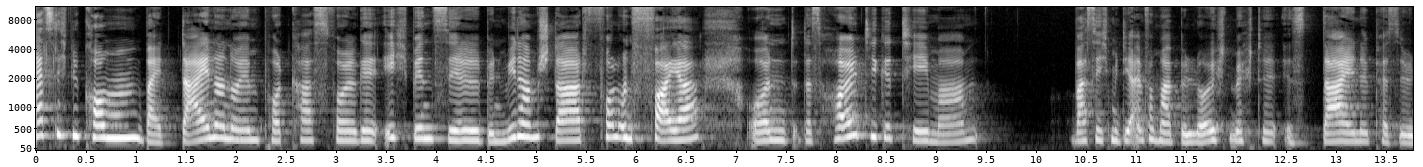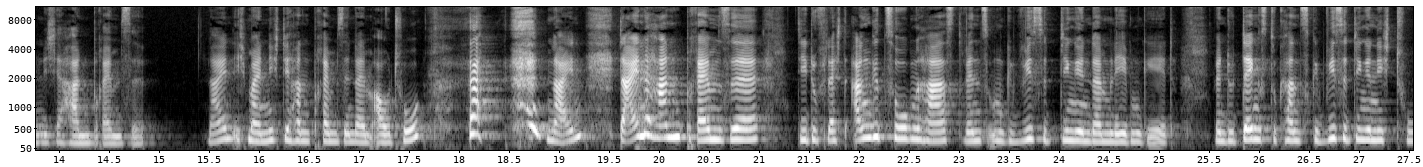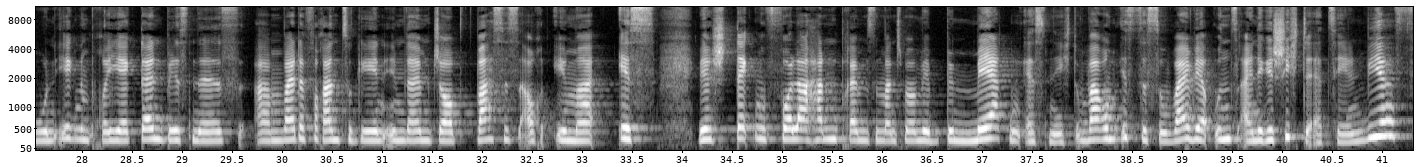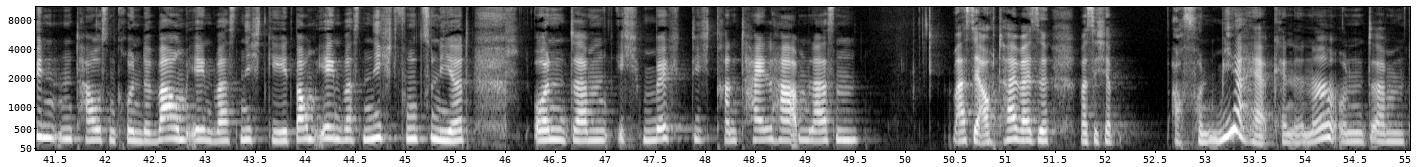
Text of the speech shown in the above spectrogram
Herzlich willkommen bei deiner neuen Podcast-Folge. Ich bin Sil, bin wieder am Start, voll und feier. Und das heutige Thema, was ich mit dir einfach mal beleuchten möchte, ist deine persönliche Handbremse. Nein, ich meine nicht die Handbremse in deinem Auto. Nein, deine Handbremse, die du vielleicht angezogen hast, wenn es um gewisse Dinge in deinem Leben geht. Wenn du denkst, du kannst gewisse Dinge nicht tun, irgendein Projekt, dein Business, ähm, weiter voranzugehen in deinem Job, was es auch immer ist. Wir stecken voller Handbremsen manchmal und wir bemerken es nicht. Und warum ist es so? Weil wir uns eine Geschichte erzählen. Wir finden tausend Gründe, warum irgendwas nicht geht, warum irgendwas nicht funktioniert. Und ähm, ich möchte dich daran teilhaben lassen, was ja auch teilweise, was ich ja auch von mir her kenne, ne? Und ähm,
